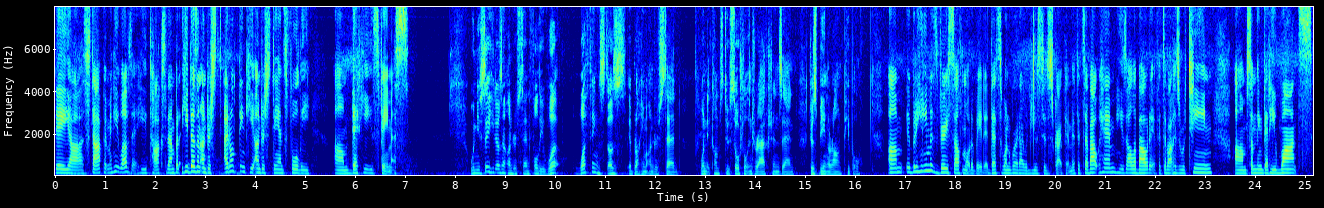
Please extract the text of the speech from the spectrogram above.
they uh, stop him, and he loves it. He talks to them, but he doesn't understand. I don't think he understands fully um, that he's famous. When you say he doesn't understand fully, what what things does Ibrahim understand when it comes to social interactions and just being around people? Um, Ibrahim is very self motivated. That's one word I would use to describe him. If it's about him, he's all about it. If it's about his routine, um, something that he wants,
